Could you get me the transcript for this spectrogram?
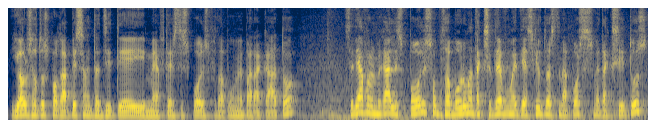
Για όλους αυτούς που αγαπήσανε τα GTA με αυτές τις πόλεις που θα πούμε παρακάτω. Σε διάφορες μεγάλες πόλεις όπου θα μπορούμε να ταξιδεύουμε διασχίζοντας την απόσταση μεταξύ τους.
